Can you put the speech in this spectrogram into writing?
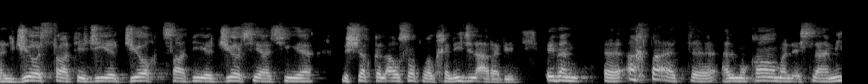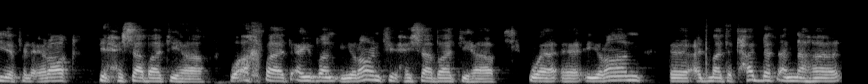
الجيو استراتيجيه الجيو اقتصاديه الجيوسياسية للشرق الأوسط والخليج العربي. اذا أخطأت المقاومة الإسلامية في العراق في حساباتها وأخطأت أيضا إيران في حساباتها وإيران عندما تتحدث أنها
